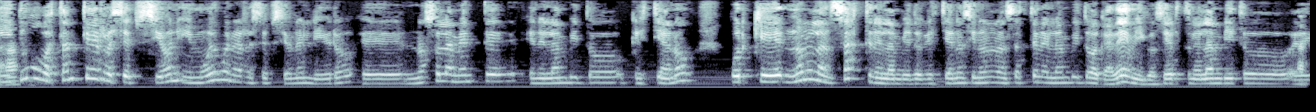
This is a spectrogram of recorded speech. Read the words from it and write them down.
Y tuvo bastante recepción y muy buena recepción el libro, eh, no solamente en el ámbito cristiano, porque no lo lanzaste en el ámbito cristiano, sino lo lanzaste en el ámbito académico, ¿cierto? En el ámbito eh,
